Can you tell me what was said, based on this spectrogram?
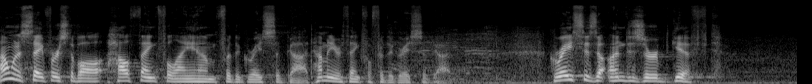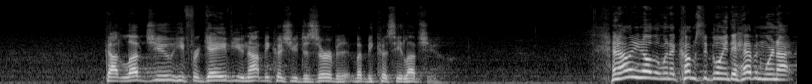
I want to say, first of all, how thankful I am for the grace of God. How many are thankful for the grace of God? Grace is an undeserved gift. God loved you, He forgave you, not because you deserve it, but because He loves you. And how many know that when it comes to going to heaven, we're not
